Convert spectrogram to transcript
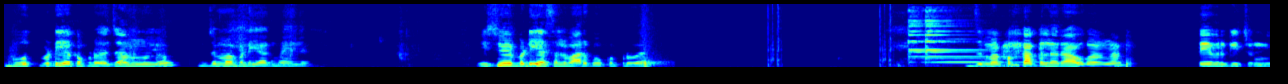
बहुत बढ़िया कपड़ा है जामू यो। जमा बढ़िया महीने। इसे बढ़िया सलवार को कपड़ो है। जमा पक्का कलर आओगा पेवर की चुन्नी।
